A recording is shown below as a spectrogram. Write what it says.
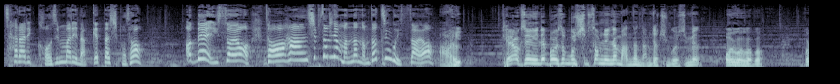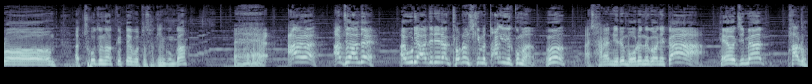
차라리 거짓말이 낫겠다 싶어서 아, 네, 있어요. 저 한 13년 만난 남자친구 있어요. 아, 대학생인데 벌써 뭐 13년이나 만난 남자친구 있으면, 어이구, 어이구. 그럼, 아, 초등학교 때부터 사귄 건가? 에, 아, 아무튼 안 돼! 아, 우리 아들이랑 결혼시키면 딱이겠구만, 어? 아, 사람 일을 모르는 거니까, 헤어지면 바로,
